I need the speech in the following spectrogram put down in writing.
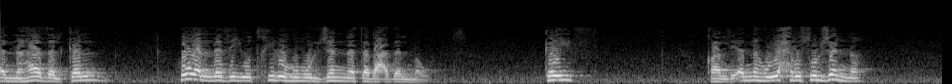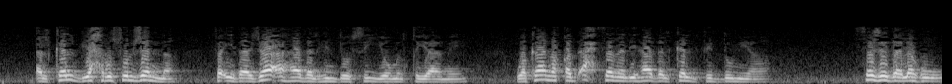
أن هذا الكلب هو الذي يدخلهم الجنة بعد الموت. كيف؟ قال لأنه يحرس الجنة. الكلب يحرس الجنة. فإذا جاء هذا الهندوسي يوم القيامة وكان قد أحسن لهذا الكلب في الدنيا سجد له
